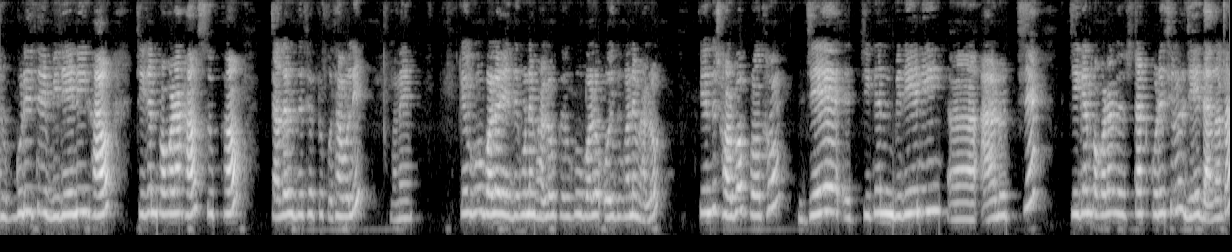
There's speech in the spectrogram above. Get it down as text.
ধূপগুড়িতে বিরিয়ানি খাও চিকেন পকোড়া খাও স্যুপ খাও, তাদের উদ্দেশ্যে একটু কথা বলি। মানে কেউ কেউ বলে এই দোকানে ভালো, কেউ কেউ বলো ওই দোকানে ভালো। কিন্তু সর্বপ্রথম যে চিকেন বিরিয়ানি আর হচ্ছে চিকেন পকোড়া স্টার্ট করেছিল, যেই দাদাটা,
